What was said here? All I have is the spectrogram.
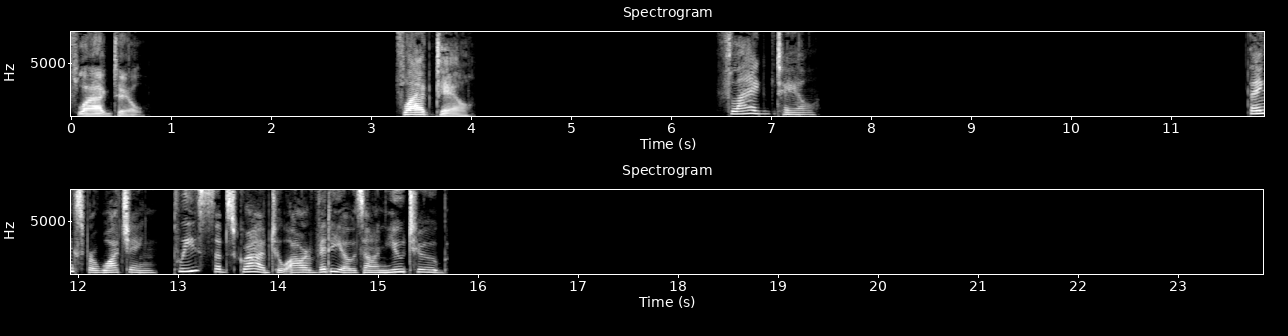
Flagtail. Flagtail. Flagtail. Thanks for watching. Please subscribe to our videos on YouTube.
